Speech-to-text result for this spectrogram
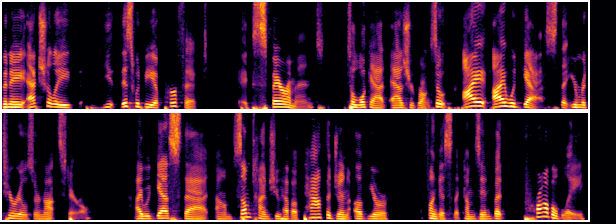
Benet, actually, you, this would be a perfect experiment to look at as you're growing. So I, I would guess that your materials are not sterile. I would guess that um, sometimes you have a pathogen of your fungus that comes in, but probably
